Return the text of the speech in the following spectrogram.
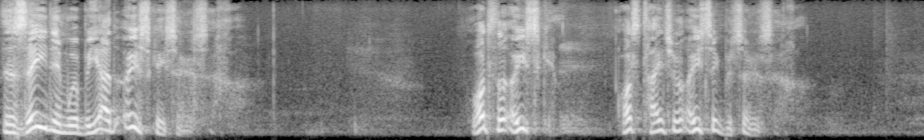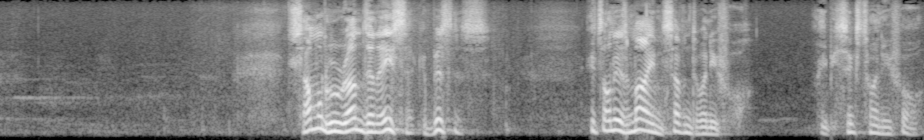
The Zaydim were biyad oiske seresecha. What's the oiskim? What's taitru oisik b'seresecha? Someone who runs an ASIC, a business, it's on his mind 724, maybe 624.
